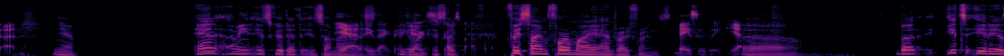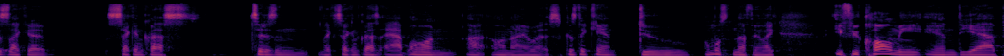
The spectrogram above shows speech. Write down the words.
Done. yeah. And I mean, it's good that it's on Yeah, iOS. Yeah, exactly. It Again, works it's like. FaceTime for my Android friends. basically. Yeah. Uh, but it's it is like a second class citizen, like second class app on uh, on iOS because they can't do almost nothing. Like if you call me and the app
